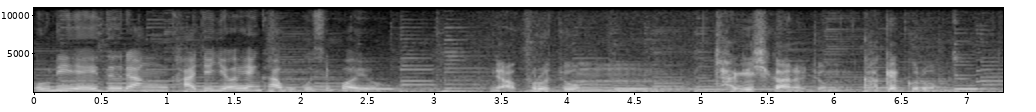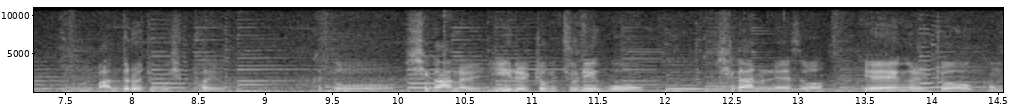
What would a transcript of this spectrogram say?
우리 애들랑 같이 여행 가보고 싶어요. 앞으로 좀 자기 시간을 좀 갖게끔 좀 만들어주고 싶어요. 또 시간을 일을 좀 줄이고 시간을 내서 여행을 조금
